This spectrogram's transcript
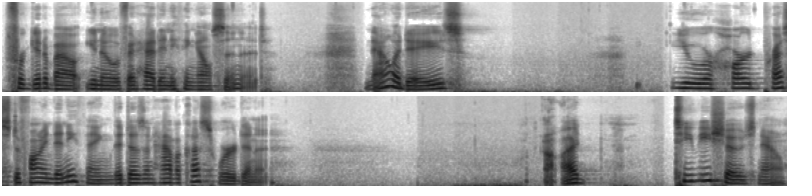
Forget about you know if it had anything else in it. Nowadays, you are hard pressed to find anything that doesn't have a cuss word in it. I, TV shows now.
